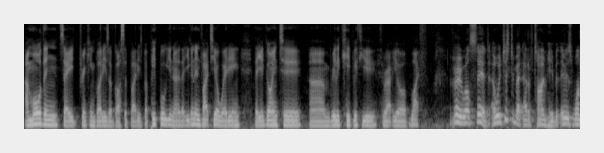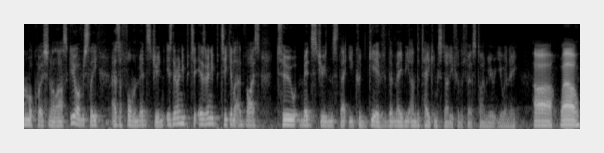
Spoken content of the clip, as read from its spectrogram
are more than say drinking buddies or gossip buddies but people you know that you're going to invite to your wedding that you're going to um, really keep with you throughout your life Very well said. Uh, we're just about out of time here, but there is one more question I'll ask you. Obviously, as a former med student, is there any is there any particular advice to med students that you could give that may be undertaking study for the first time here at UNE? Uh, well,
